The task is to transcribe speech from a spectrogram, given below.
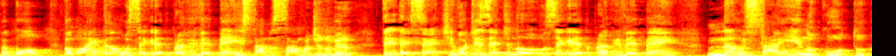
tá bom? Vamos lá então, o segredo para viver bem está no Salmo de número 37. Eu vou dizer de novo, o segredo para viver bem não está em ir no culto,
